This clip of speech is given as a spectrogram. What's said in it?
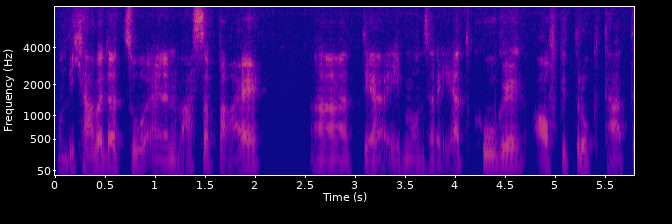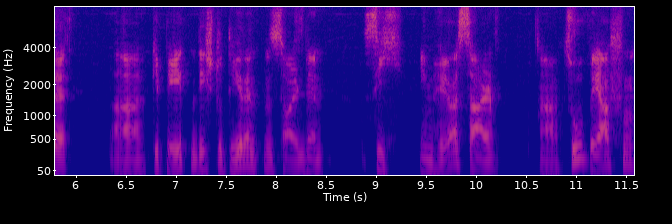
Und ich habe dazu einen Wasserball äh, der eben unsere Erdkugel aufgedruckt hatte, äh, gebeten, die Studierenden sollen den sich im Hörsaal äh, zuwerfen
